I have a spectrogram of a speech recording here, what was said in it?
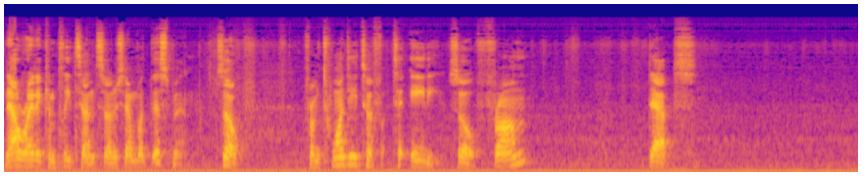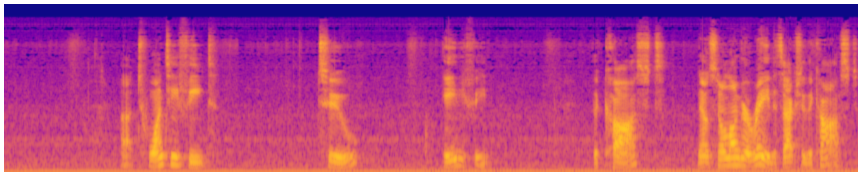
Now write a complete sentence to understand what this meant. So, from 20 to, to 80. So, from depths uh, 20 feet to 80 feet, the cost, now it's no longer a rate, it's actually the cost,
